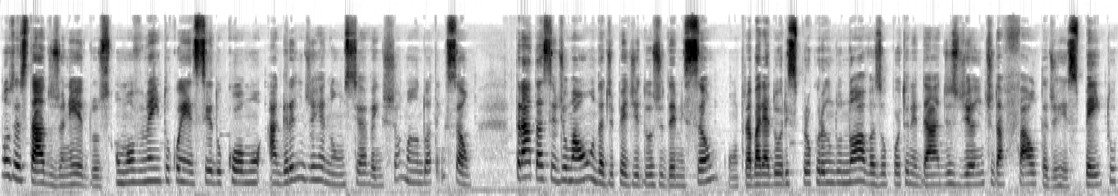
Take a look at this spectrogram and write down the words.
Nos Estados Unidos, um movimento conhecido como a Grande Renúncia vem chamando a atenção. Trata-se de uma onda de pedidos de demissão, com trabalhadores procurando novas oportunidades diante da falta de respeito,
